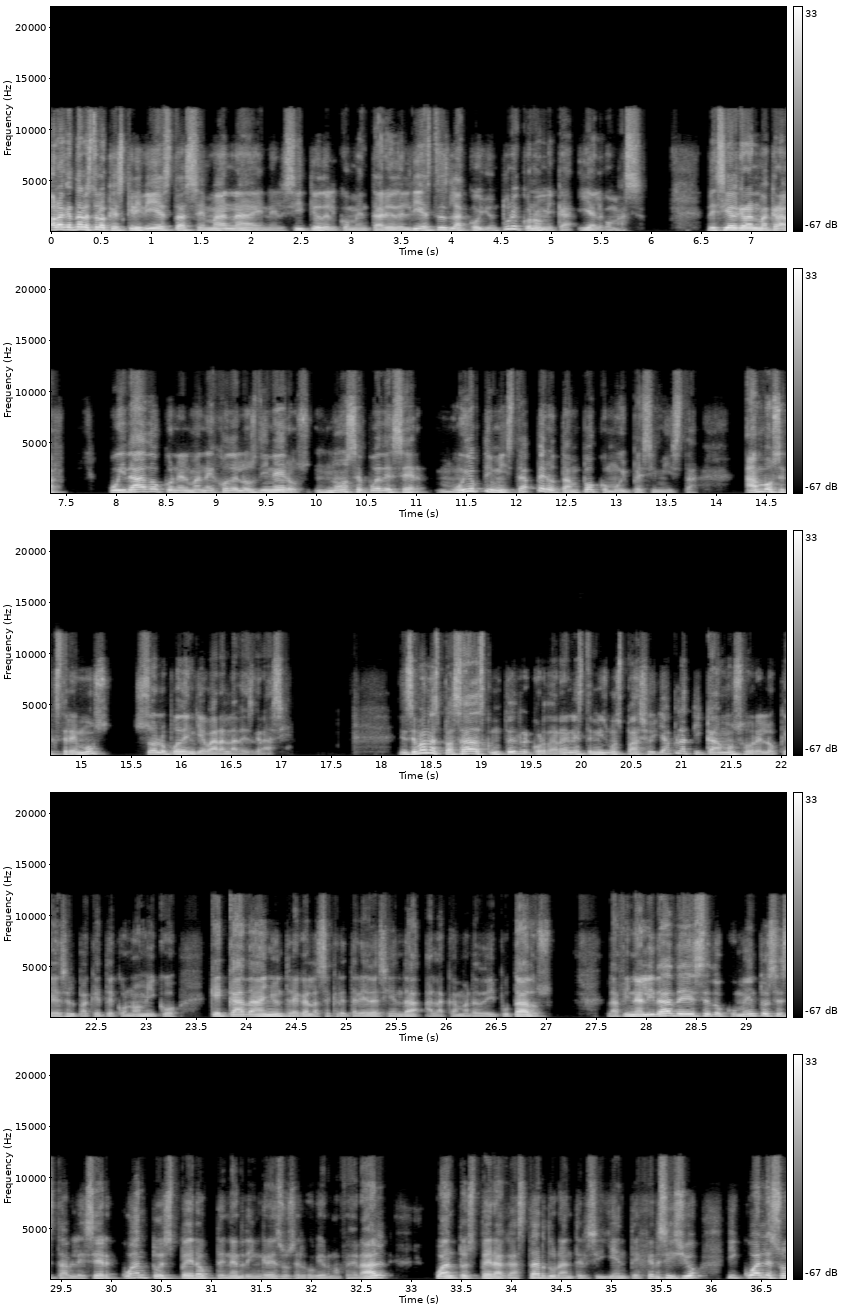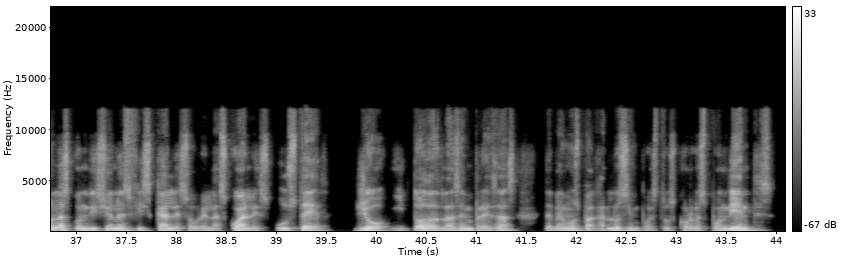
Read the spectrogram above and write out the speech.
Hola, ¿qué tal? Esto es lo que escribí esta semana en el sitio del comentario del día. Esta es la coyuntura económica y algo más. Decía el gran McCraft, cuidado con el manejo de los dineros. No se puede ser muy optimista, pero tampoco muy pesimista. Ambos extremos solo pueden llevar a la desgracia. En semanas pasadas, como usted recordará en este mismo espacio, ya platicamos sobre lo que es el paquete económico que cada año entrega la Secretaría de Hacienda a la Cámara de Diputados. La finalidad de ese documento es establecer cuánto espera obtener de ingresos el gobierno federal, cuánto espera gastar durante el siguiente ejercicio y cuáles son las condiciones fiscales sobre las cuales usted, yo y todas las empresas debemos pagar los impuestos correspondientes.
